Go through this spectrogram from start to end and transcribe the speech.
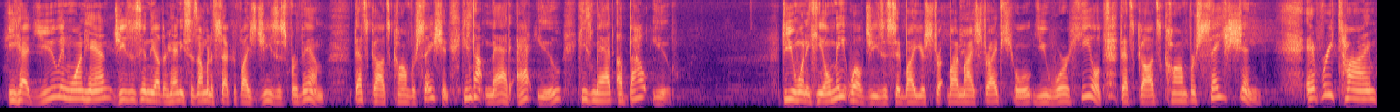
He had you in one hand, Jesus in the other hand. He says, I'm going to sacrifice Jesus for them. That's God's conversation. He's not mad at you, He's mad about you. Do you want to heal me? Well, Jesus said, By, your by my stripes you, you were healed. That's God's conversation. Every time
